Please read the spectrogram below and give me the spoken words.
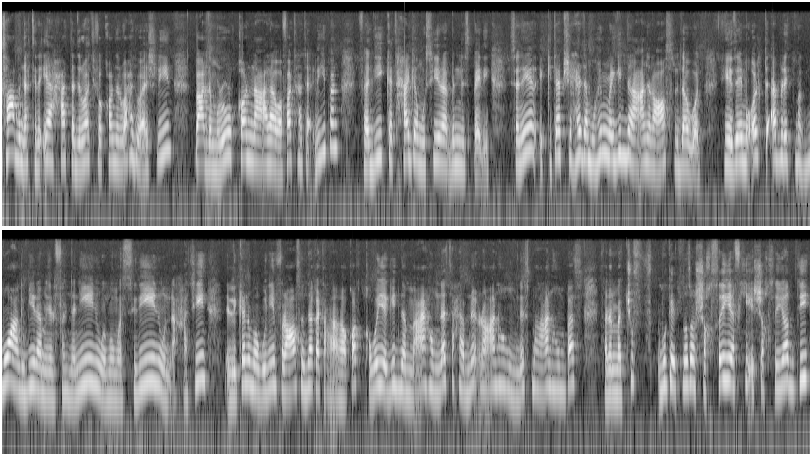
صعب إنك تلاقيها حتى دلوقتي في القرن الواحد وعشرين بعد مرور قرن على وفاتها تقريبا. فدي كانت حاجة مثيرة بالنسبة لي. ثانيا الكتاب شهادة مهمة جدا عن العصر دوت. هي زي ما قلت قابلت مجموعة كبيرة من الفنانين والممثلين والنحاتين اللي كانوا موجودين في العصر ده كانت علاقات قوية جدا معاهم. ناس إحنا بنقرأ عنهم وبنسمع عنهم بس. فلما تشوف وجهة نظر شخصية في الشخصيات دي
